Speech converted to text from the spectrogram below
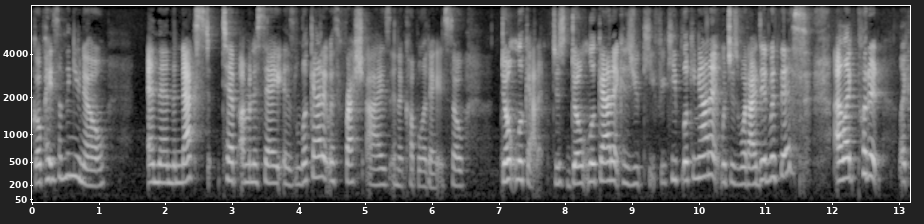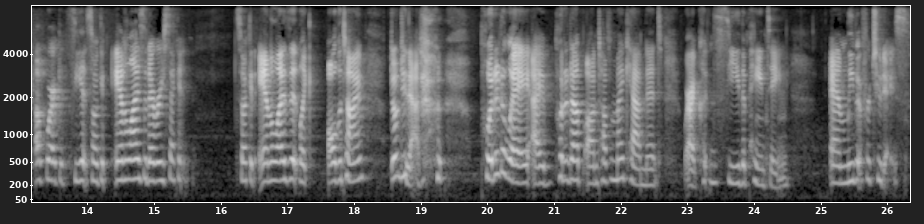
go paint something you know. And then the next tip I'm gonna say is look at it with fresh eyes in a couple of days. So don't look at it. Just don't look at it because you keep, if you keep looking at it, which is what I did with this, I like put it like up where I could see it so I could analyze it every second. So I could analyze it like all the time. Don't do that. put it away. I put it up on top of my cabinet where I couldn't see the painting and leave it for two days.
